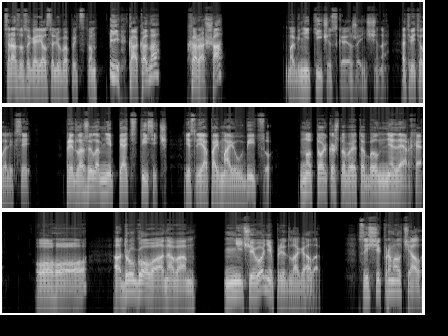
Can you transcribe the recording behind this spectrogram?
сразу загорелся любопытством. «И как она? Хороша?» «Магнетическая женщина», — ответил Алексей. «Предложила мне пять тысяч, если я поймаю убийцу, но только чтобы это был не Лерхе. Ого! А другого она вам ничего не предлагала? Сыщик промолчал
